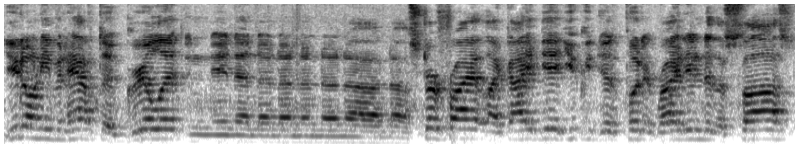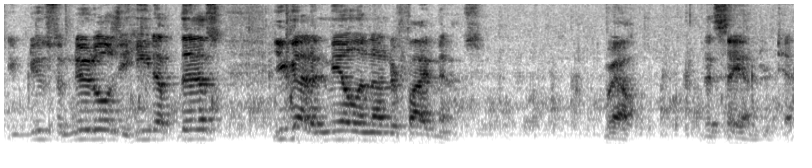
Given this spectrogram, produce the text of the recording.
you don't even have to grill it and, and, and, and, and uh, stir fry it like I did. You can just put it right into the sauce. You do some noodles, you heat up this, You got a meal in under five minutes. Well, let's say under 10.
